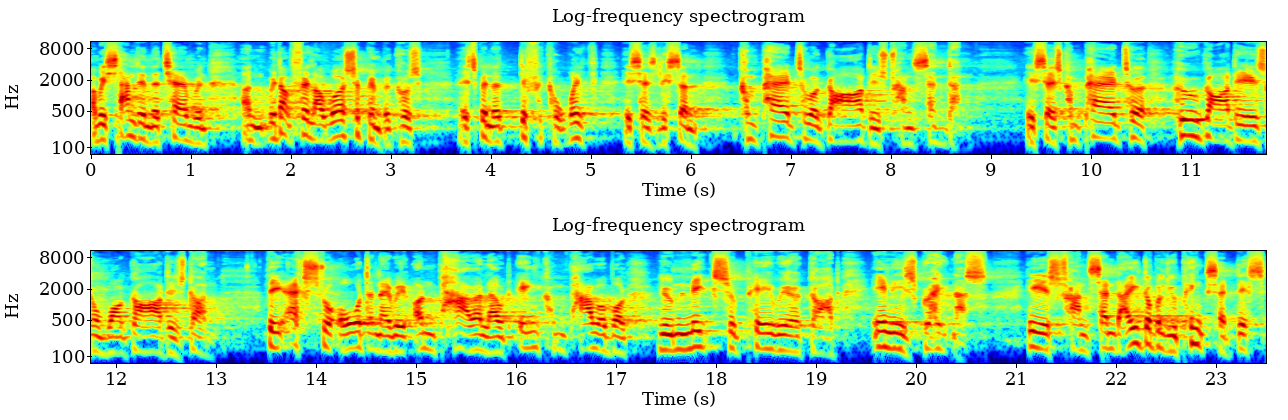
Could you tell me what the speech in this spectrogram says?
and we stand in the chair and, and we don't feel like worshipping because it's been a difficult week, he says, listen, compared to a God is transcendent, he says, compared to who God is and what God has done, the extraordinary, unparalleled, incomparable, unique, superior God in his greatness. He is transcendent. A.W. Pink said this.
